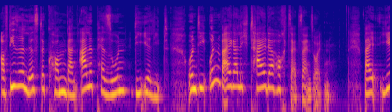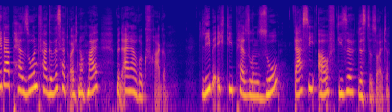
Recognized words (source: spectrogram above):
Auf diese Liste kommen dann alle Personen, die ihr liebt und die unweigerlich Teil der Hochzeit sein sollten. Bei jeder Person vergewissert euch nochmal mit einer Rückfrage. Liebe ich die Person so, dass sie auf diese Liste sollte?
